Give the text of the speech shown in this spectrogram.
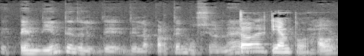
eh, pendiente de, de, la parte emocional. Todo el tiempo. Ahora,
